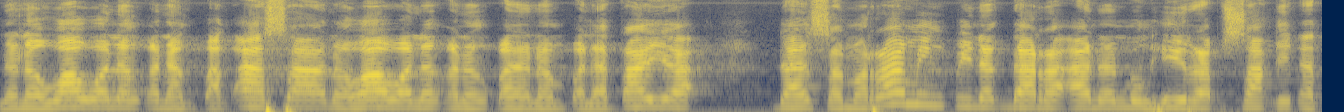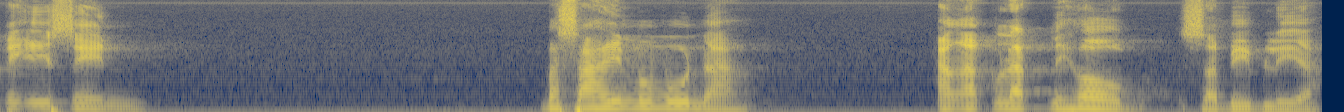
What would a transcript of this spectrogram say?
na nawawalan ka ng pag-asa, nawawalan ka ng pananampalataya, dahil sa maraming pinagdaraanan mong hirap, sakit at tiisin, basahin mo muna ang aklat ni Job sa Biblia.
